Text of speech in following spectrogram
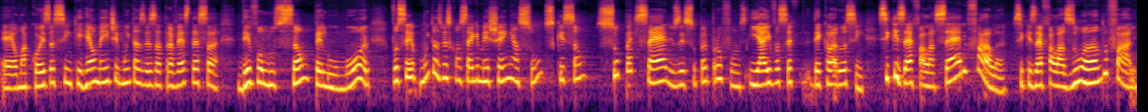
É uma coisa assim que realmente muitas vezes através dessa devolução pelo humor, você muitas vezes consegue mexer em assuntos que são super sérios e super profundos. E aí você declarou assim: se quiser falar sério, fala. Se quiser falar zoando, fale,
